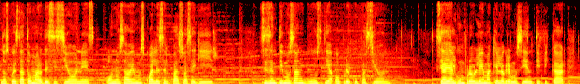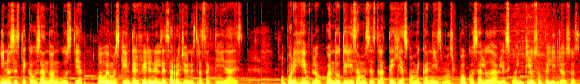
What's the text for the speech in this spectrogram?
nos cuesta tomar decisiones o no sabemos cuál es el paso a seguir, si sentimos angustia o preocupación, si hay algún problema que logremos identificar y nos esté causando angustia o vemos que interfiere en el desarrollo de nuestras actividades. O por ejemplo, cuando utilizamos estrategias o mecanismos poco saludables o incluso peligrosos.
